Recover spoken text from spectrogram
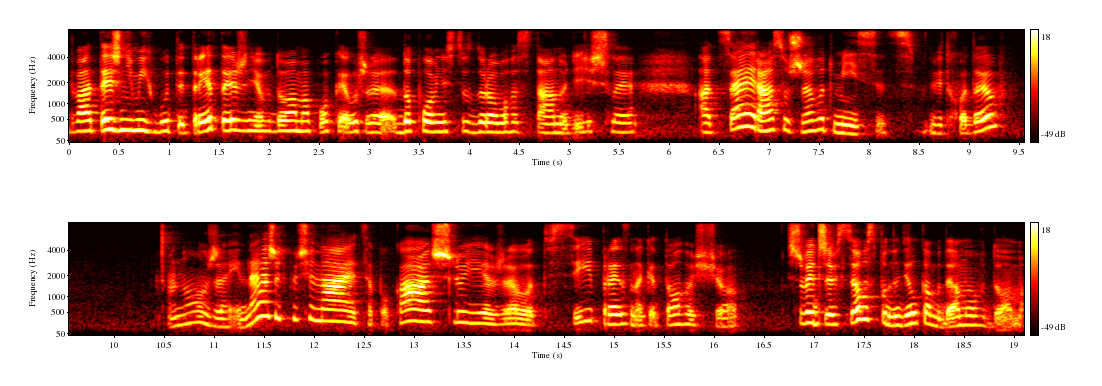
Два тижні міг бути три тижні вдома, поки вже до повністю здорового стану дійшли. А цей раз уже от місяць відходив. Ну, вже і нежить починається, покашлює, вже от всі признаки того, що швидше всього з понеділка будемо вдома.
